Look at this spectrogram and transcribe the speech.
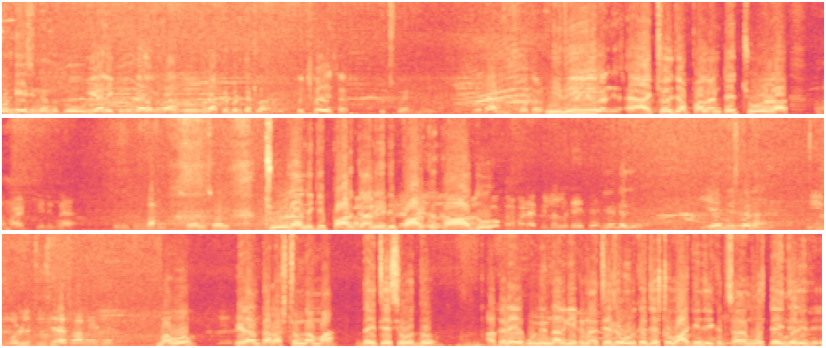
కొండ వేసినందుకు ఉయ్యాలి ఇక్కడ ఉండాలి కదా. మరి అక్కడ పెడితే ఎట్లా? పుచ్చిపోయింది సార్. తీసుకోతాం. ఇది యాక్చువల్ చెప్పాలంటే చూడ చూడడానికి పార్క్ కానీ ఇది పార్క్ కాదు. బాబు ఇదంతా రస్ట్ ఉందమ్మా. దయచేసి వద్దు. అక్కడే ఉండిన దానికి ఇక్కడ నా చేతి ఊరికే జస్ట్ వాకింగ్ ఇక్కడ మోస్ట్ డేంజర్ ఇది.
